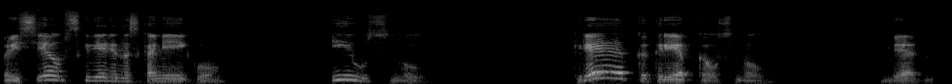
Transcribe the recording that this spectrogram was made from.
Присел в сквере на скамейку и уснул. Крепко-крепко уснул. werden.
